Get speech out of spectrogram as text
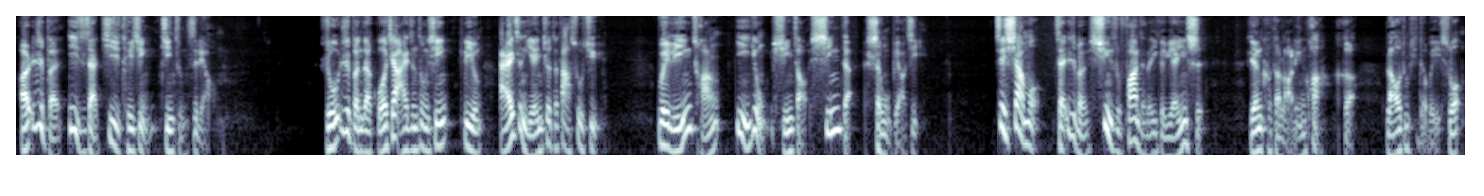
而日本一直在积极推进精准治疗，如日本的国家癌症中心利用癌症研究的大数据，为临床应用寻找新的生物标记。这项目在日本迅速发展的一个原因是人口的老龄化和劳动力的萎缩。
